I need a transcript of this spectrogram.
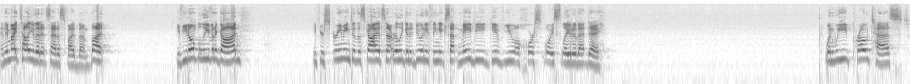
And they might tell you that it satisfied them, but if you don't believe in a God, if you're screaming to the sky, it's not really going to do anything except maybe give you a hoarse voice later that day. When we protest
